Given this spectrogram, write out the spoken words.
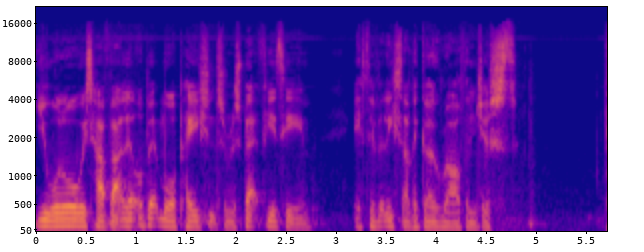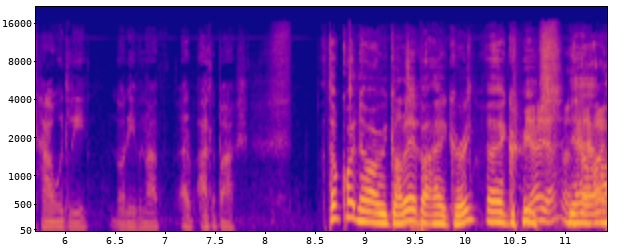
you will always have that little bit more patience and respect for your team if they've at least had a go rather than just cowardly, not even had, had a bash. I don't quite know how we got it, but I agree. I agree. Yeah, yeah. yeah. Of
